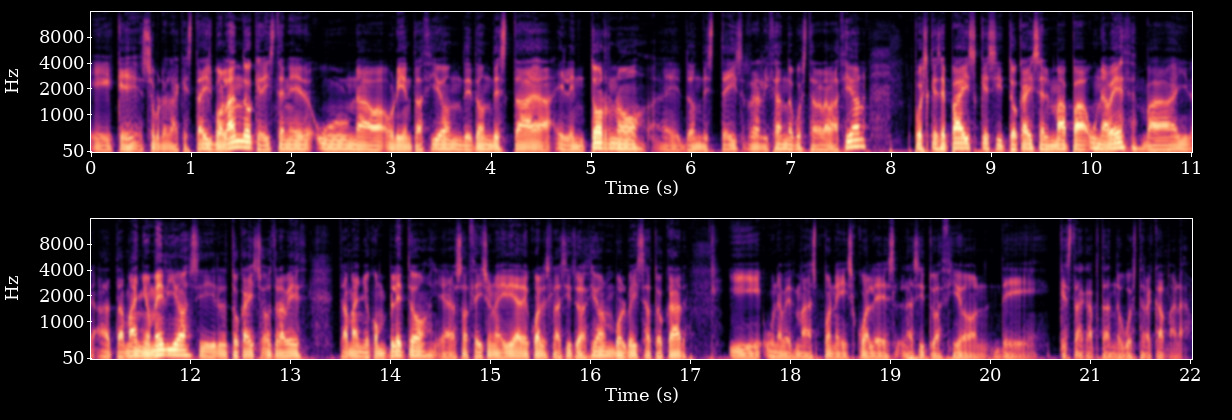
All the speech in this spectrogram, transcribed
eh, que, sobre la que estáis volando, queréis tener una orientación de dónde está el entorno, eh, donde estéis realizando vuestra grabación. Pues que sepáis que si tocáis el mapa una vez va a ir a tamaño medio, si lo tocáis otra vez tamaño completo, ya os hacéis una idea de cuál es la situación, volvéis a tocar y una vez más ponéis cuál es la situación de que está captando vuestra cámara.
